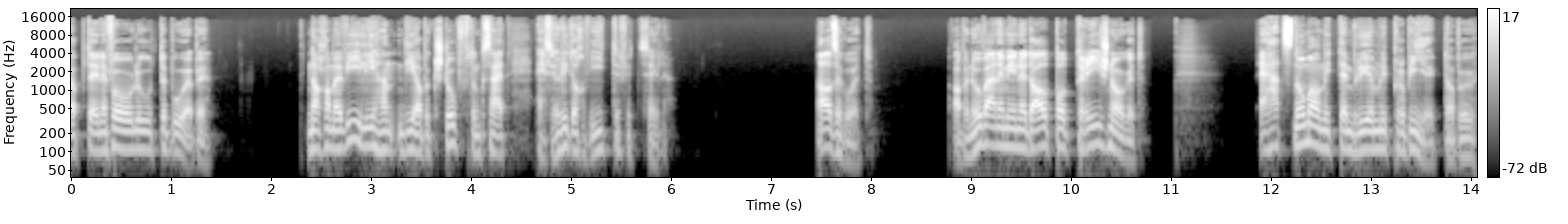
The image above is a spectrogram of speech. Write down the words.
ab diesen vorlauten Buben. Nach einer Weile haben die aber gestupft und gesagt, er solle doch weiter erzählen. Also gut. Aber nur, wenn er mir nicht allpott reinschnurrt. Er hat es nochmal mit dem Blümli probiert, aber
